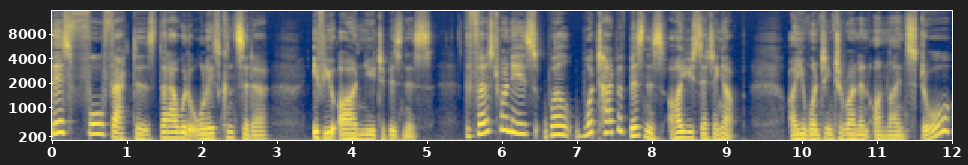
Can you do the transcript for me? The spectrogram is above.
There's four factors that I would always consider if you are new to business. The first one is, well, what type of business are you setting up? Are you wanting to run an online store?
